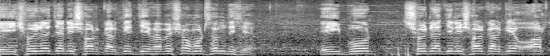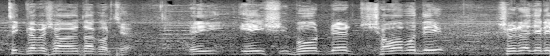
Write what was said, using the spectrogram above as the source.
এই স্বৈরাচারী সরকারকে যেভাবে সমর্থন দিছে, এই বোর্ড স্বৈরাচারী সরকারকে আর্থিকভাবে সহায়তা করছে। এই এই বোর্ডের সভাপতি স্বৈরাচারী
